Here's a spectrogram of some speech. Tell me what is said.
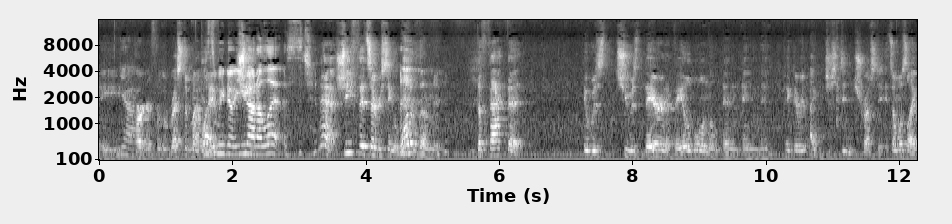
a Yeah. partner for the rest of my life. we know you she- got a list. Yeah, she fits every single one of them. the fact that it was she was there and available and the, and and had picked every I just didn't trust it. It's almost like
